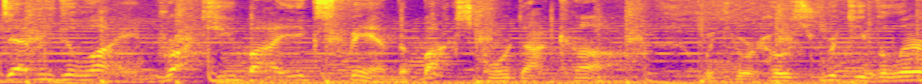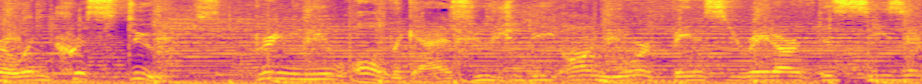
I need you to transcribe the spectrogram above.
Devy Delight, brought to you by ExpandTheBoxScore.com, with your hosts Ricky Valero and Chris Stoops, bringing you all the guys who should be on your fantasy radar this season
